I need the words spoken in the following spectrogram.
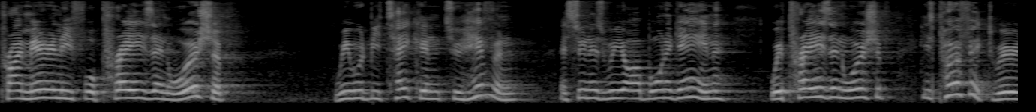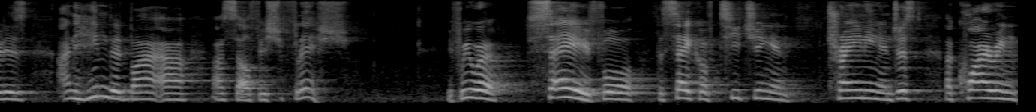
primarily for praise and worship, we would be taken to heaven as soon as we are born again, where praise and worship is perfect, where it is unhindered by our, our selfish flesh. If we were saved for the sake of teaching and training and just acquiring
